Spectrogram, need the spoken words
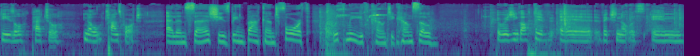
diesel, petrol, you know, transport. Ellen says she's been back and forth with Meath County Council. Originally got the uh, eviction notice in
